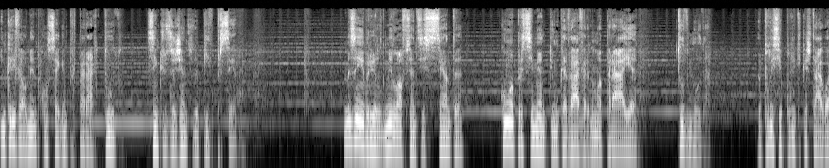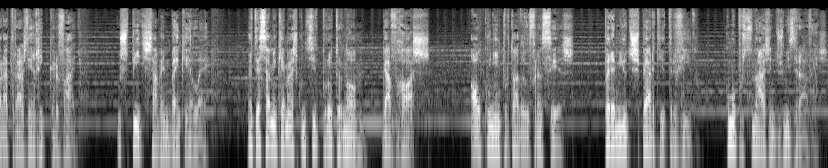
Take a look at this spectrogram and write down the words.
Incrivelmente conseguem preparar tudo sem que os agentes da PID percebam. Mas em abril de 1960, com o aparecimento de um cadáver numa praia, tudo muda. A polícia política está agora atrás de Henrique Carvalho. Os PIDs sabem bem quem ele é. Até sabem que é mais conhecido por outro nome, Gavroche, alcunha importada do francês, para miúdo esperto e atrevido, como o personagem dos Miseráveis.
